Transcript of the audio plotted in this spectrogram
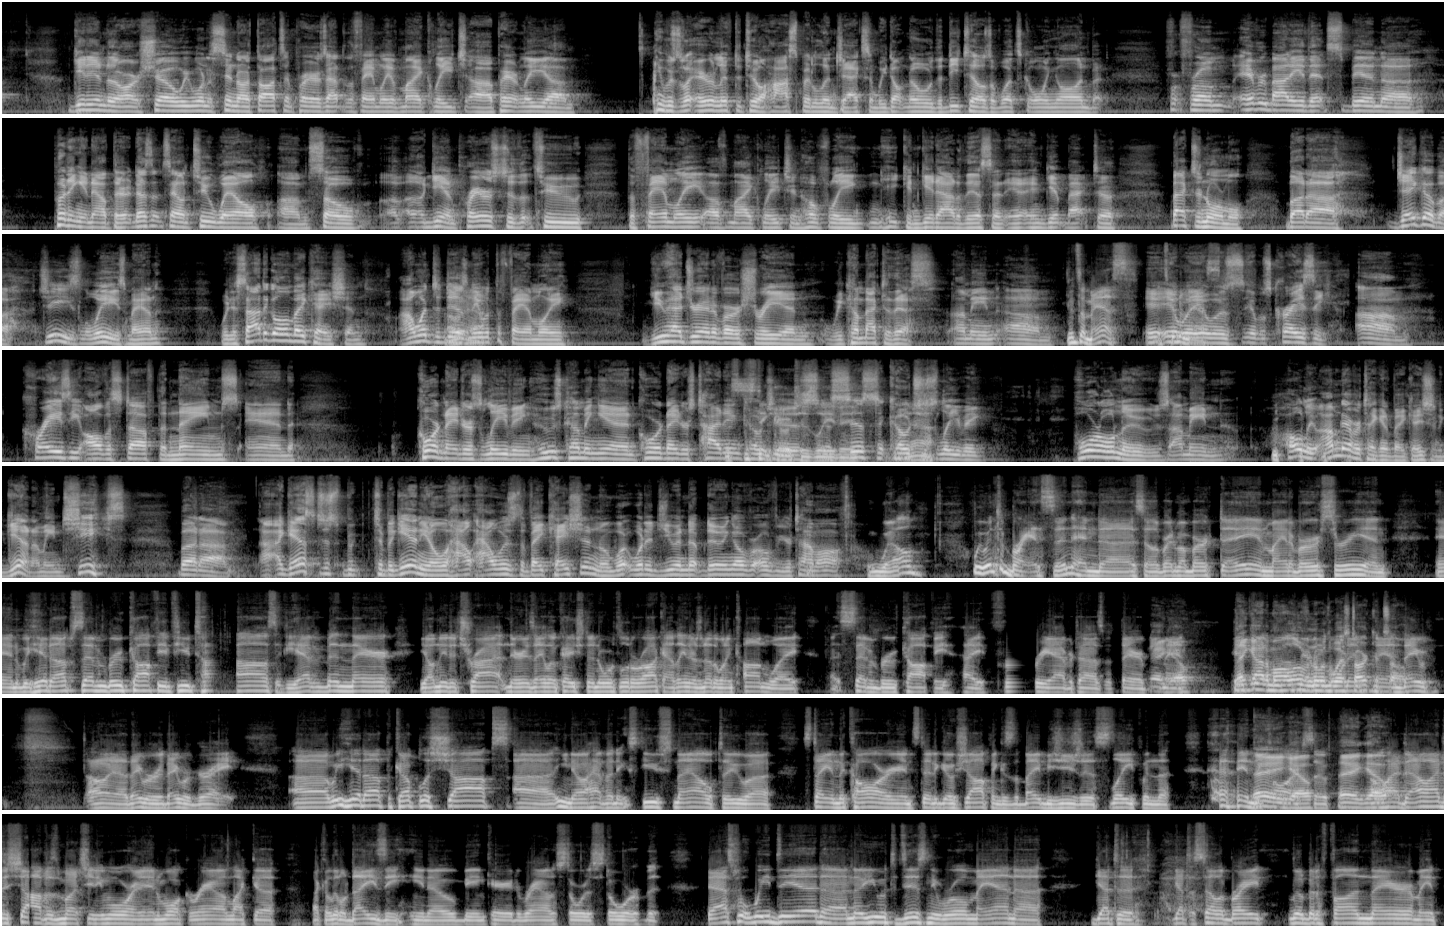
get into our show, we want to send our thoughts and prayers out to the family of Mike Leach. Uh, apparently, um, he was airlifted to a hospital in Jackson. We don't know the details of what's going on, but from everybody that's been uh, putting it out there. It doesn't sound too well. Um, so uh, again, prayers to the to the family of Mike Leach, and hopefully he can get out of this and, and get back to back to normal. But uh, Jacob, uh, geez, Louise, man, we decided to go on vacation. I went to oh, Disney oh, yeah. with the family. You had your anniversary, and we come back to this. I mean, um, it's a mess. It, it, a mess. it was it was crazy. Um, crazy all the stuff, the names and coordinators leaving, who's coming in, coordinators, tight end assistant coaches, coaches leaving. assistant coaches yeah. leaving. Portal news. I mean, holy, I'm never taking a vacation again. I mean, jeez. But uh, I guess just be, to begin, you know, how how was the vacation and what what did you end up doing over over your time off? Well, we went to Branson and uh, celebrated my birthday and my anniversary and and we hit up Seven Brew Coffee a few times. If you haven't been there, y'all need to try it. And there is a location in North Little Rock. I think there's another one in Conway at Seven Brew Coffee. Hey, free advertisement there. There man. you go. They got them all over Northwest morning, Arkansas. Man, they, oh yeah, they were they were great. Uh, we hit up a couple of shops. Uh, you know, I have an excuse now to uh, stay in the car instead of go shopping because the baby's usually asleep in the in the there car. You go. So there you go. I don't, have to, don't have to shop as much anymore and, and, walk around like a like a little daisy, you know, being carried around store to store. But yeah, that's what we did. Uh, I know you went to Disney World, man. Uh, got to got to celebrate a little bit of fun there. I mean,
